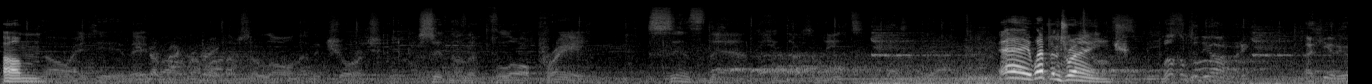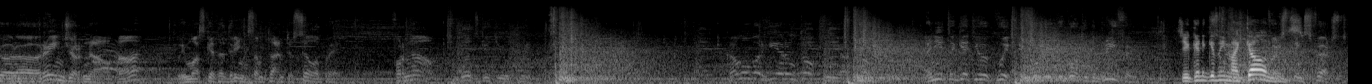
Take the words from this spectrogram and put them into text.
Um, No idea. They found Romanovs alone at the church, sitting on the floor praying. Since then, he doesn't eat, doesn't drink. hey, weapons range. Welcome to the armory. I hear you're a ranger now, huh? We must get a drink sometime to celebrate. For now, let's get you equipped. Come over here and talk to me. I need to get you equipped before we can go to the briefing. So you're gonna give me my First guns. things first,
